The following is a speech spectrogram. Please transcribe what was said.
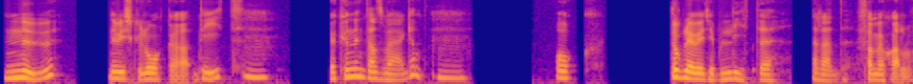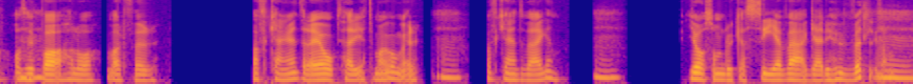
Nu, när vi skulle åka dit, Mm. jag kunde inte ens vägen. Mm. Och då blev jag typ lite rädd för mig själv. Och typ Mhm. bara, hallå, varför, varför kan jag inte det? Jag har åkt här jättemånga gånger. Varför kan jag inte vägen? Mm. Jag som brukar se vägar i huvudet liksom. Mm.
